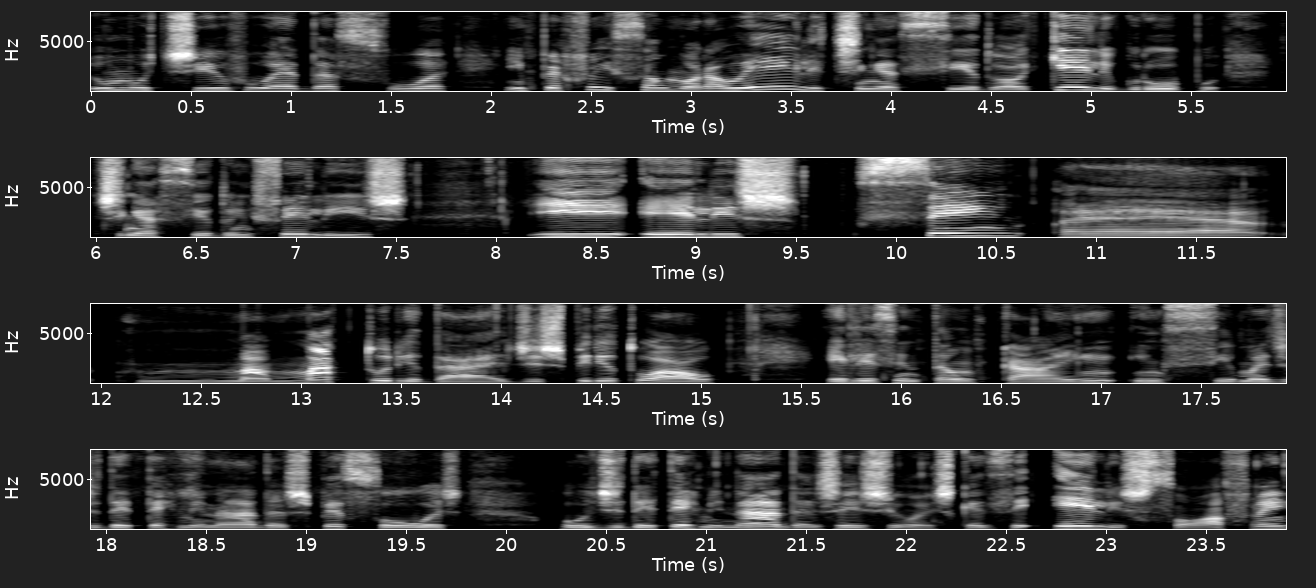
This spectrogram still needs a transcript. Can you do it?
O motivo é da sua imperfeição moral. Ele tinha sido, aquele grupo tinha sido infeliz e eles, sem é, uma maturidade espiritual, eles então caem em cima de determinadas pessoas ou de determinadas regiões. Quer dizer, eles sofrem,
